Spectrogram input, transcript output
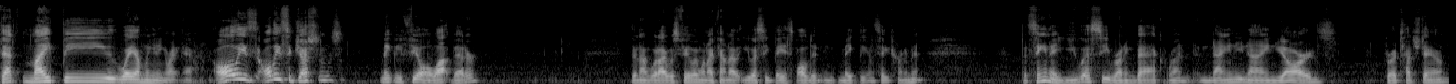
that might be the way I'm leaning right now. All these all these suggestions make me feel a lot better than what I was feeling when I found out USC baseball didn't make the NCAA tournament. But seeing a USC running back run 99 yards for a touchdown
